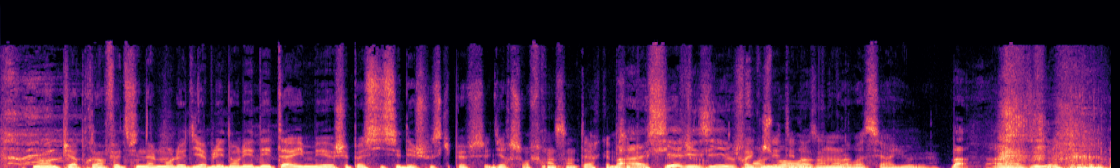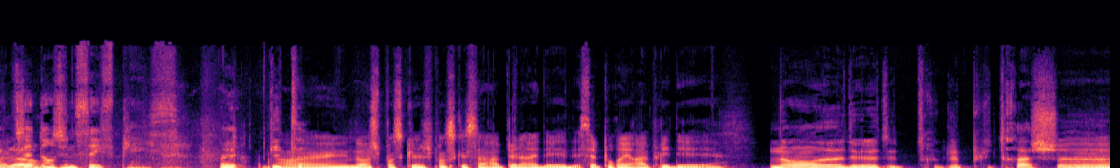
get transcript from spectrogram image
Non, et puis après, en fait, finalement, le diable est dans les détails, mais je sais pas si c'est des choses qui peuvent se dire sur France Inter, comme Bah, si, allez-y, Je croyais qu'on était franchement, dans un pourquoi endroit sérieux. Bah, allons-y. Vous êtes dans une safe place. Ouais, dites. Ouais, non, je pense que, je pense que ça rappellerait des, ça pourrait rappeler des, Non, euh, de- de- truc le plus trash. euh.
